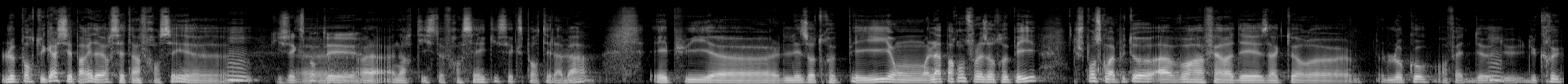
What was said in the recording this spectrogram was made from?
Le Portugal, c'est pareil d'ailleurs, c'est un Français euh, mm. qui s'est exporté. Euh, voilà, un artiste français qui s'est exporté là-bas. Et puis euh, les autres pays, on... là par contre sur les autres pays, je pense qu'on va plutôt avoir affaire à des acteurs locaux en fait de, mm. du, du, cru,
